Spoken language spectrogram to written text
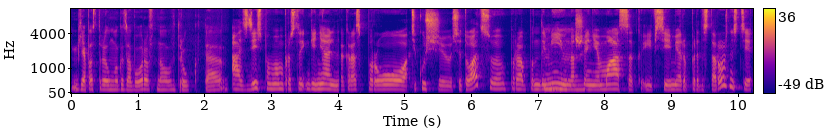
я построил много заборов, но вдруг, да. А здесь, по-моему, просто гениально как раз про текущую ситуацию, про пандемию, mm-hmm. ношение масок и все меры предосторожности.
